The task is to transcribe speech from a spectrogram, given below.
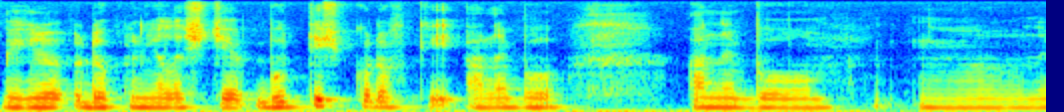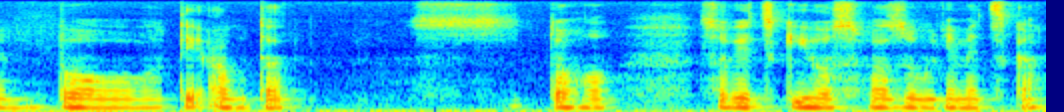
bych do, doplnil ještě buď ty Škodovky, anebo, anebo uh, nebo ty auta z toho sovětského svazu Německa.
